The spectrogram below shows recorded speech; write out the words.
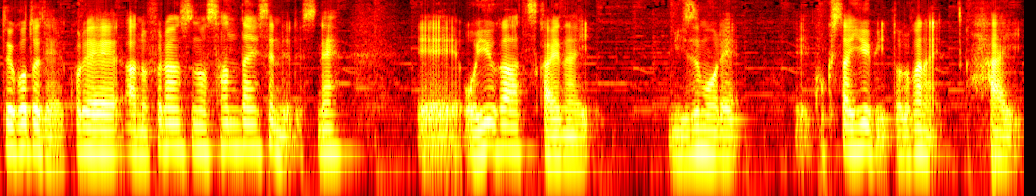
ということでこれあのフランスの三大洗礼ですね、えー、お湯が使えない水漏れ、えー、国際郵便届かない。はい、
